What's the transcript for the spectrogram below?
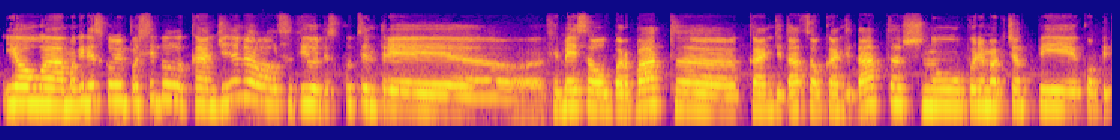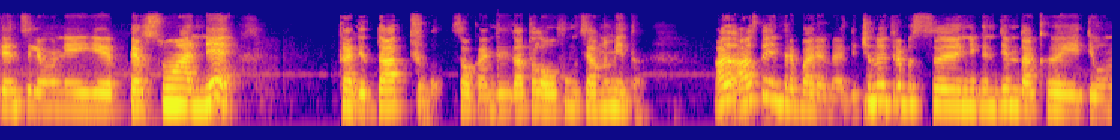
Eu uh, mă gândesc cum e posibil ca, în general, să fie o discuție între uh, femei sau bărbat, uh, candidat sau candidată și nu punem accent pe competențele unei persoane candidat sau candidată la o funcție anumită. A, asta e întrebarea mea. De ce noi trebuie să ne gândim dacă e de un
